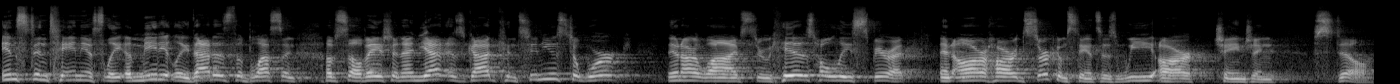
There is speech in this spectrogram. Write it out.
instantaneously, immediately. That is the blessing of salvation. And yet, as God continues to work in our lives through His Holy Spirit and our hard circumstances, we are changing still.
